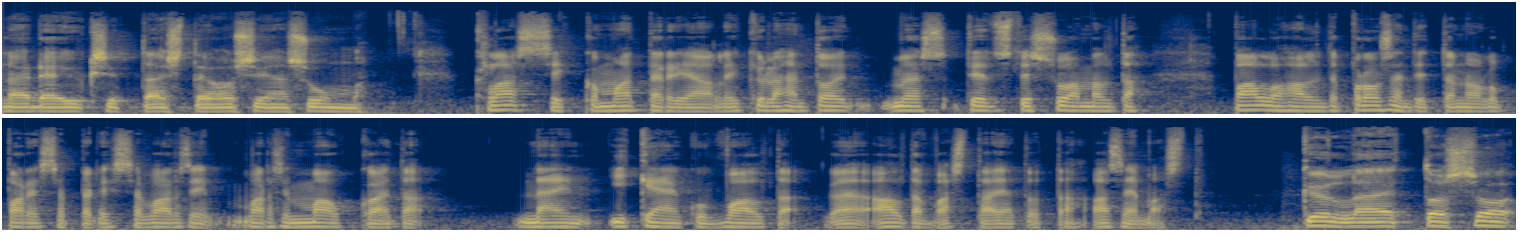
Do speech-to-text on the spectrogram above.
näiden yksittäisten osien summa. Klassikko materiaali. Kyllähän toi myös tietysti Suomelta pallohallintaprosentit on ollut parissa pelissä varsin, varsin maukkaita näin ikään kuin valta, ää, altavastaaja tota, asemasta. Kyllä, että tuossa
